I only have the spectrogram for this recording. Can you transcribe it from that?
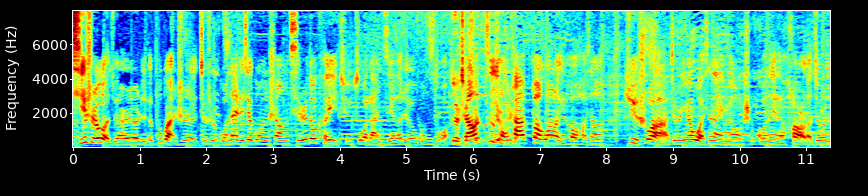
其实我觉得，不管是就是国内这些供应商，其实都可以去做拦截的这个工作。对。然后自从它曝光了以后，好像据说啊，就是因为我现在也没有是国内的号了，就是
